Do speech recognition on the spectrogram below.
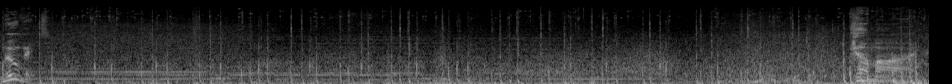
Move it. Come on.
